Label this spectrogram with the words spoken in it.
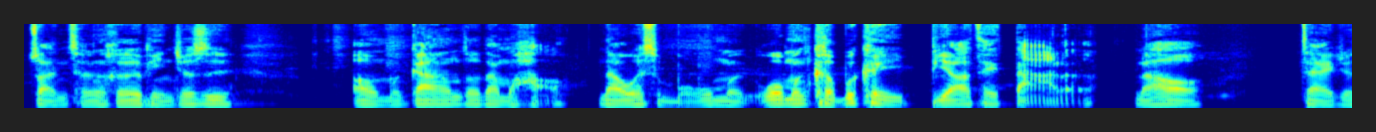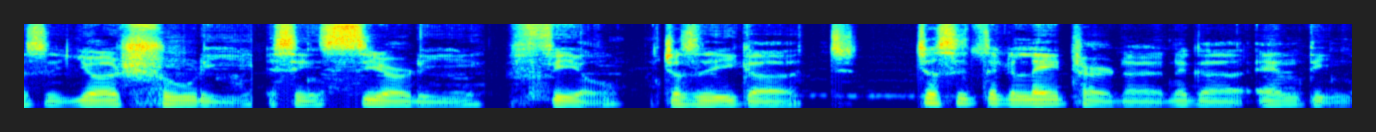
转成和平，就是哦，我们刚刚都那么好，那为什么我们我们可不可以不要再打了？然后再就是 You truly sincerely feel，就是一个就是这个 later 的那个 ending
